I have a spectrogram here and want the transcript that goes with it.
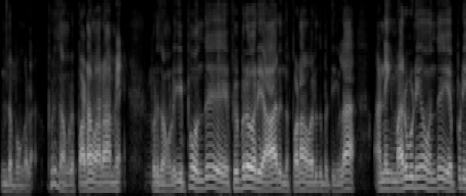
இந்த பொங்கலை. புரியுது? அவங்களுக்கு படம் வராமே. புரியுதா உங்களுக்கு? இப்போ வந்து பிப்ரவரி ஆறு இந்த படம் வருது பார்த்தீங்களா? அன்னைக்கு மறுபடியும் வந்து எப்படி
